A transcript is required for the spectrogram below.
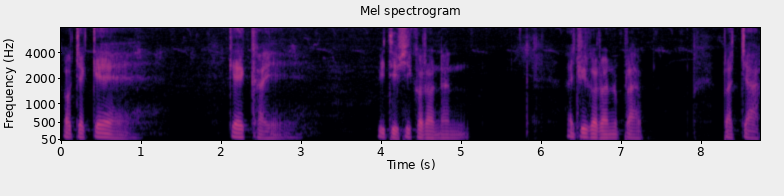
เราจะแก้ แก้ไข วิธีชีวิตของเรานั้นให้ชีวิตของเราปราบประจาก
